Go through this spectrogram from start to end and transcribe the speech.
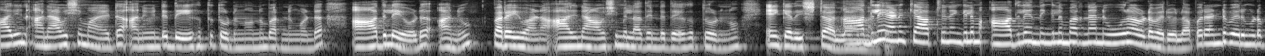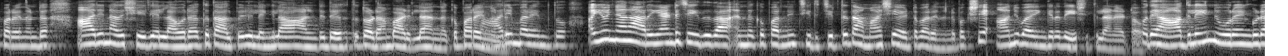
ആര്യൻ അനാവശ്യമായിട്ട് അനുവിന്റെ ദേഹത്ത് തൊടുന്നു എന്ന് പറഞ്ഞുകൊണ്ട് ആദിലയോട് അനു പറയുവാണ് ആര്യൻ ആവശ്യമില്ലാതെ എന്റെ ദേഹത്ത് തൊടുന്നു. എനിക്കത് ഇഷ്ടമല്ല. ആദിലയാണ് ക്യാപ്റ്റൻ എങ്കിലും ആദില എന്തെങ്കിലും പറഞ്ഞാൽ നൂറ് അവിടെ വരുമല്ലോ. അപ്പോൾ രണ്ടുപേരും കൂടെ പറയുന്നുണ്ട് ആര്യൻ അത് ശരിയല്ല. ഒരാൾക്ക് താല്പര്യമില്ലെങ്കിൽ ആ ആളിന്റെ ദേഹത്ത് തൊടാൻ പാടില്ല എന്നൊക്കെ പറയുന്നു ആര്യം പറയുന്നതോ അയ്യോ ഞാൻ അറിയാണ്ട് ചെയ്തതാ എന്നൊക്കെ പറഞ്ഞ് ചിരിച്ചിട്ട് തമാശയായിട്ട് പറയുന്നുണ്ട്. പക്ഷേ അനു ഭയങ്കര ദേഷ്യത്തിലാണ് കേട്ടോ. അപ്പോൾ അതെ ആദിലയും നൂറയും കൂടി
